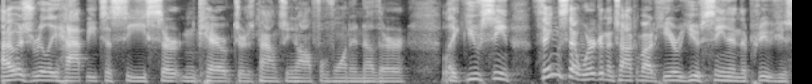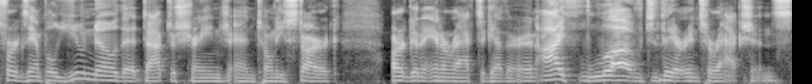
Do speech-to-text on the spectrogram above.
I was really happy to see certain characters bouncing off of one another. Like you've seen things that we're going to talk about here. You've seen in the previews. For example, you know that Doctor Strange and Tony Stark are going to interact together, and I loved their interactions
